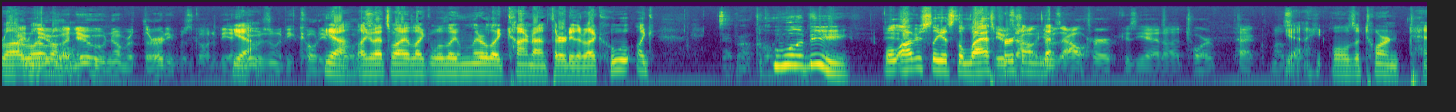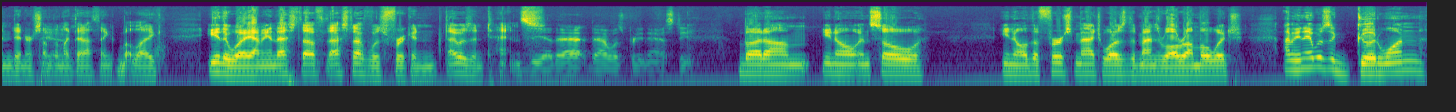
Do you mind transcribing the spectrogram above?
uh, I Royal knew, Rumble. I knew who number 30 was going to be. I Yeah. knew it was going to be Cody Yeah, Rhodes. like that's why like well they, they were like counting on thirty. They're like who like who will it be? Well, Yeah. obviously it's the last He was, person. out, he that- was out hurt because he had a torn pec muscle. Yeah, he, well, it was a torn tendon or something Yeah. like that, I think. But like, either way, I mean, that stuff, that stuff was freaking, that was intense. Yeah, that that was pretty nasty. But um, you know, and so, you know, the first match was the men's Royal Rumble, which, I mean, it was a good one.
